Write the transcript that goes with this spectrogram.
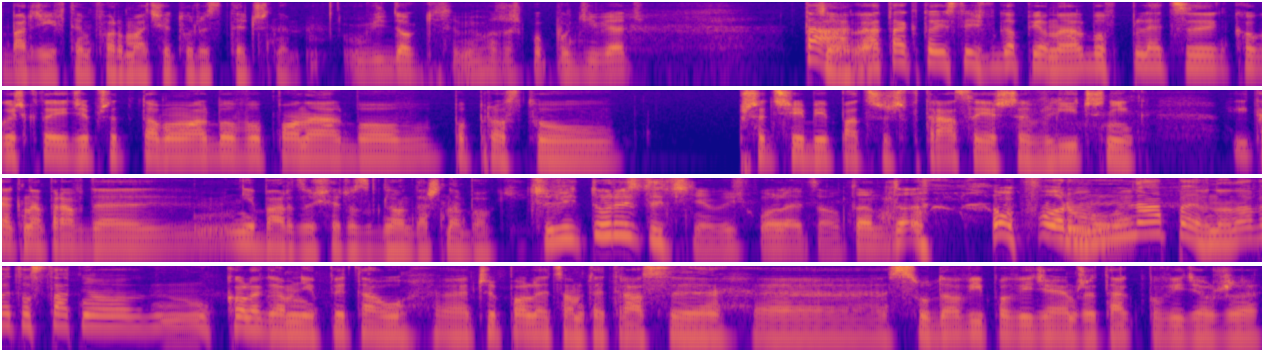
bardziej w tym formacie turystycznym. Widoki sobie możesz popodziwiać. Tak, Co, a tak to jesteś wgapiony albo w plecy kogoś, kto jedzie przed tobą, albo w oponę, albo po prostu przed siebie patrzysz w trasę, jeszcze w licznik i tak naprawdę nie bardzo się rozglądasz na boki. Czyli turystycznie byś polecał tę, tą formułę. Na pewno, nawet ostatnio mm, kolega mnie pytał, e, czy polecam te trasy e, Sudowi. Powiedziałem, że tak. Powiedział, że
